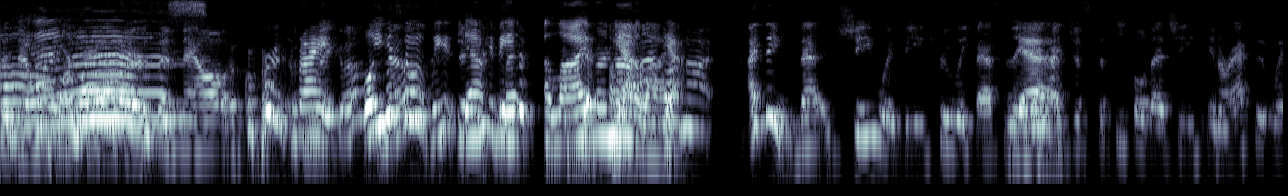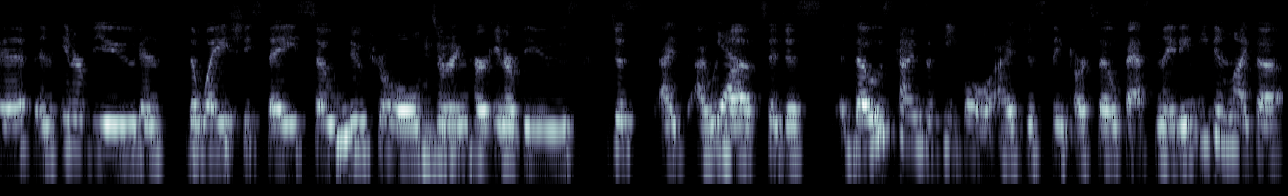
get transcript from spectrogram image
sit down with Barbara Walters, and now, of course, I'm Right. like, well, Well, you can still we Yeah. you could be alive or not yeah, alive. Why not? I think that she would be truly fascinating. I just the people that she's interacted with and interviewed, and the way she stays so neutral Mhm. during her interviews. Just, I, I would Yeah. love to just those kinds of people. I just think are so fascinating. Even like a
